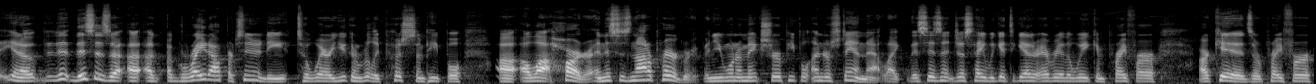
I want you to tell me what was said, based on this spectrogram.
you know, th- this is a, a, a, great opportunity to where you can really push some people uh, a lot harder. And this is not a prayer group, and you want to make sure people understand that. Like, this isn't just hey, we get together every other week and pray for. Our, our kids or pray for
